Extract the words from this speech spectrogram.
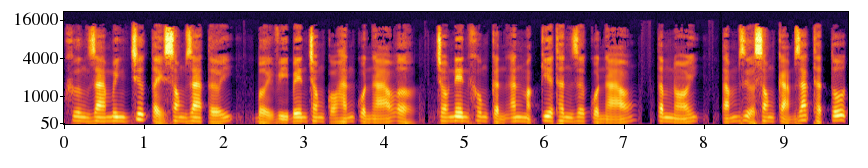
Khương Gia Minh trước tẩy xong ra tới, bởi vì bên trong có hắn quần áo ở, cho nên không cần ăn mặc kia thân dơ quần áo. Tâm nói, tắm rửa xong cảm giác thật tốt.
